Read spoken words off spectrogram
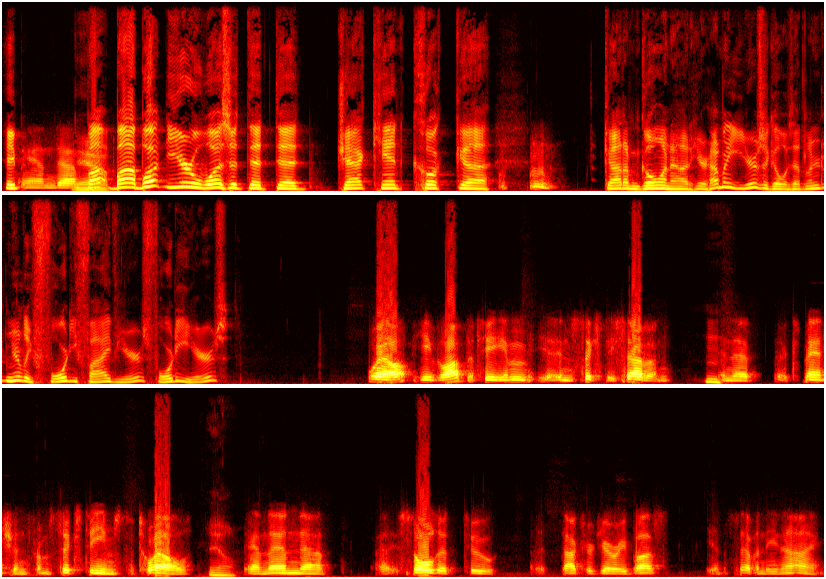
Hey, And uh, Yeah. Bob, Bob, what year was it that uh, Jack Kent Cooke uh, got him going out here? How many years ago was that? Nearly forty-five years, forty years. Well, he bought the team in '67 Hmm. in that expansion from six teams to 12, Yeah. and then uh, uh, sold it to uh, Dr. Jerry Buss in '79.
